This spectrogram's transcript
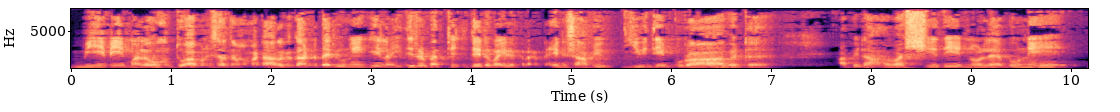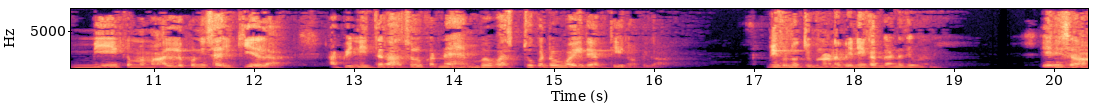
මේ මේ මල හොන්තු ආපු නිසා තමයි මට අර්ග ගන්න බැරි වුණේ කියලා ඉදිරියපත් වෙච්ච දෙයට වෛර කරන්න. ඒ නිසා අපි ජීවිතේ පුරාවට අපිට අවශ්‍ය දේ නොලැබුණේ මේක මම අල්ලපු නිසායි කියලා අපි නිතර අසුරු කරන හැම වස්තුවකටම වෛරයක් තියෙනවා අපි ගාව. මේක නොතිබුණා නම් වෙන එකක් ගන්න තිබුණානේ. ඒ නිසා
